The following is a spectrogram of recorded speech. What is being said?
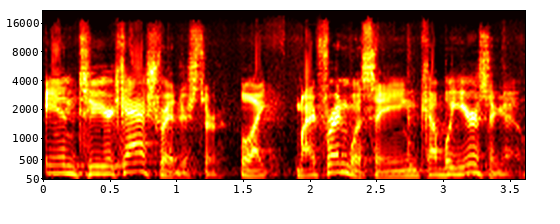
into your cash register, like my friend was saying a couple years ago.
